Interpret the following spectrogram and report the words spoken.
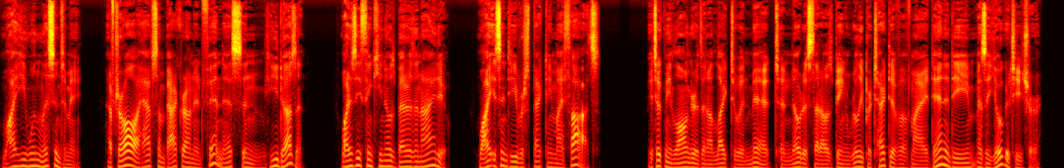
why he wouldn't listen to me. After all, I have some background in fitness and he doesn't. Why does he think he knows better than I do? Why isn't he respecting my thoughts? It took me longer than I'd like to admit to notice that I was being really protective of my identity as a yoga teacher.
